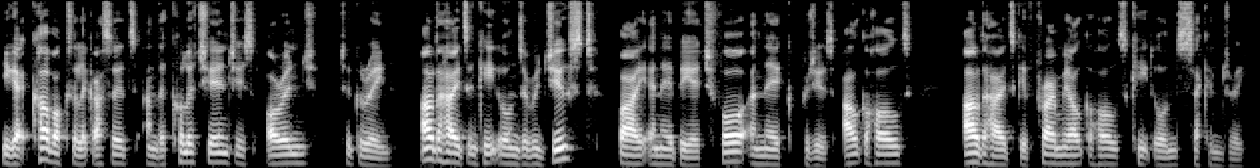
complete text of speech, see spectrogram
You get carboxylic acids and the colour change is orange to green. Aldehydes and ketones are reduced by NABH4 and they produce alcohols. Aldehydes give primary alcohols, ketones secondary.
